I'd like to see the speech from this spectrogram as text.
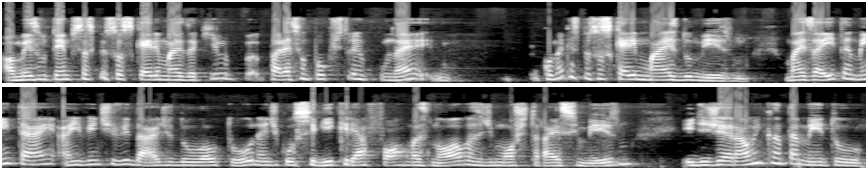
Ao mesmo tempo, se as pessoas querem mais daquilo, parece um pouco estranho, né? Como é que as pessoas querem mais do mesmo? Mas aí também está a inventividade do autor, né, de conseguir criar formas novas de mostrar esse mesmo e de gerar um encantamento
